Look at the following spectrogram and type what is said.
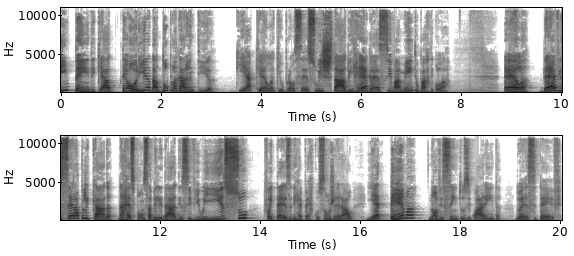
entende que a teoria da dupla garantia, que é aquela que o processo o Estado e regressivamente o particular, ela deve ser aplicada na responsabilidade civil e isso foi tese de repercussão geral e é tema 940 do STF.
